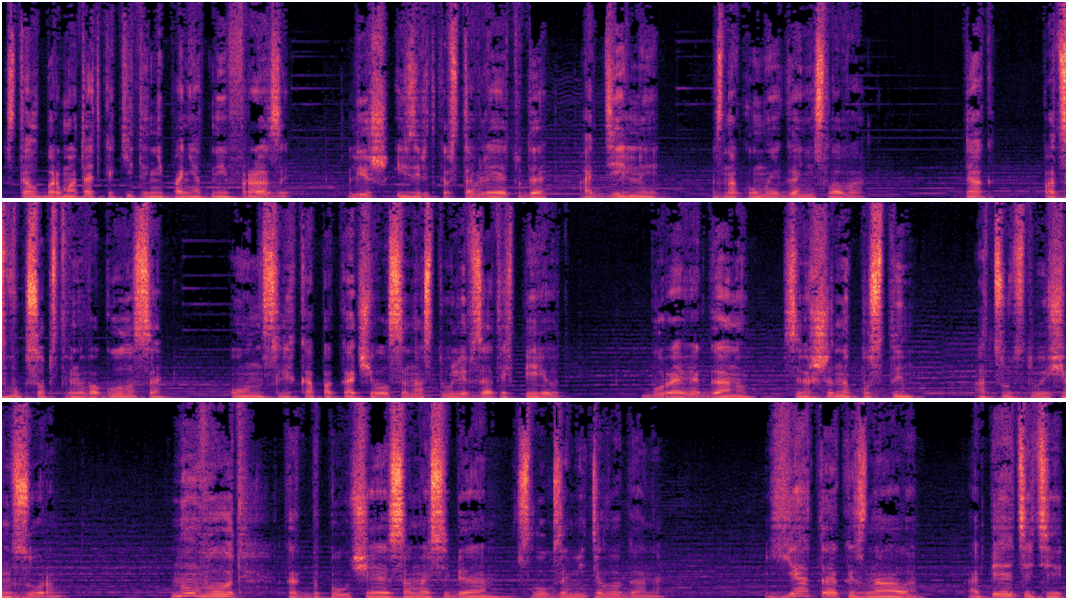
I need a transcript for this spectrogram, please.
стал бормотать какие-то непонятные фразы, лишь изредка вставляя туда отдельные, знакомые Гане слова. Так, под звук собственного голоса, он слегка покачивался на стуле взад и вперед, буравя Гану совершенно пустым, отсутствующим взором. «Ну вот», как бы поучая сама себя, вслух заметила Гана. «Я так и знала. Опять эти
